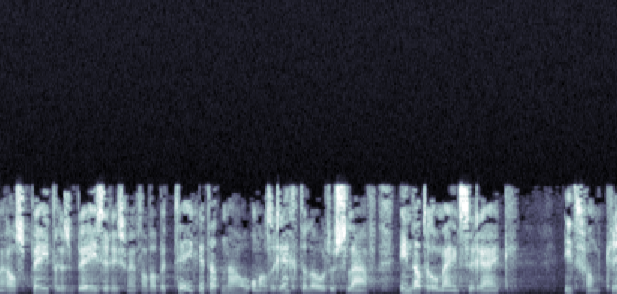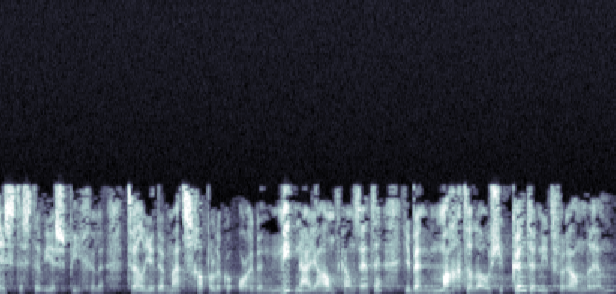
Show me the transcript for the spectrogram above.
Maar als Petrus bezig is met van wat betekent dat nou om als rechteloze slaaf in dat Romeinse Rijk iets van Christus te weerspiegelen, terwijl je de maatschappelijke orde niet naar je hand kan zetten, je bent machteloos, je kunt het niet veranderen,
